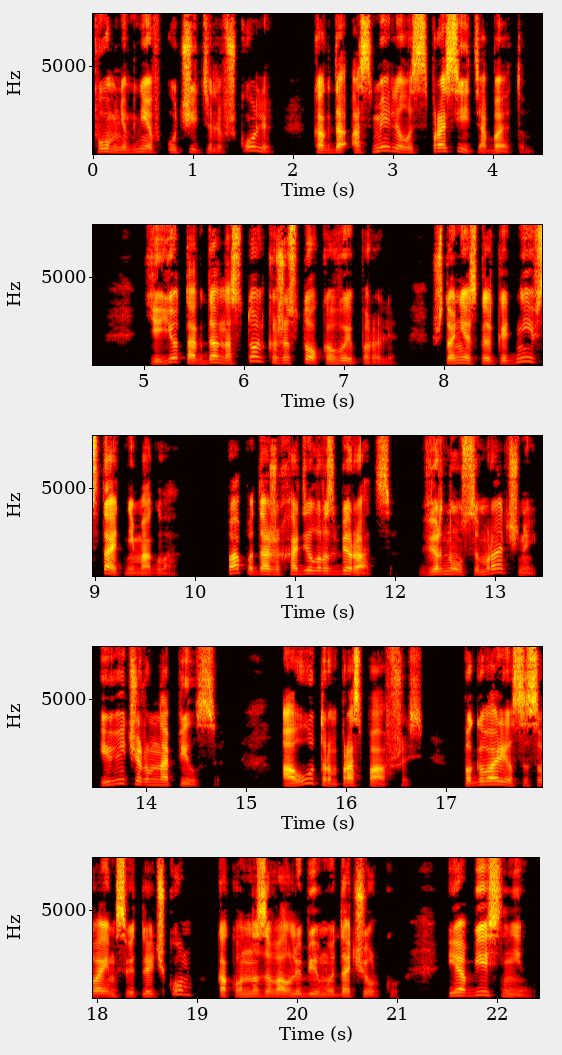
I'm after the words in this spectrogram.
помня гнев учителя в школе, когда осмелилась спросить об этом. Ее тогда настолько жестоко выпороли, что несколько дней встать не могла. Папа даже ходил разбираться, вернулся мрачный и вечером напился а утром, проспавшись, поговорил со своим светлячком, как он называл любимую дочурку, и объяснил,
